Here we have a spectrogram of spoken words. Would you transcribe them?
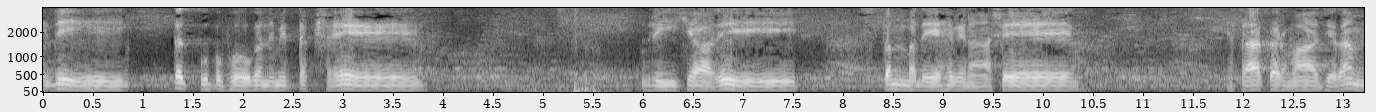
यदि तत् उपभोग निमित्त क्षय व्रीह्यादि स्तम्भदेह विनाशे यथा कर्मार्जितम्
